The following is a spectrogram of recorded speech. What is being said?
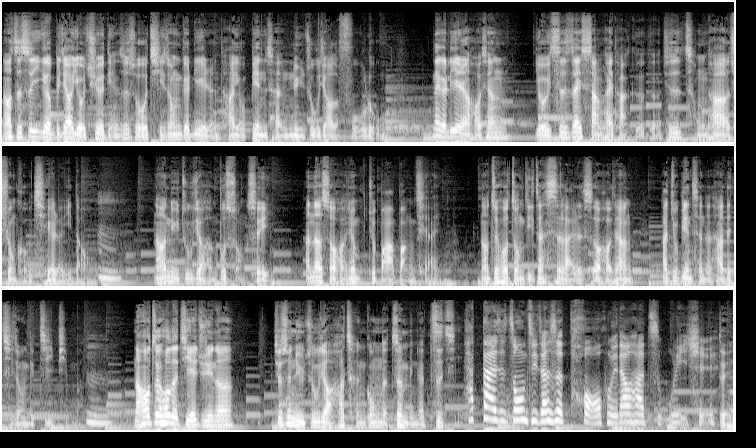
然后只是一个比较有趣的点是说，其中一个猎人他有变成女主角的俘虏，那个猎人好像有一次在伤害他哥哥，就是从他的胸口切了一刀，嗯，然后女主角很不爽，所以。他那时候好像就把他绑起来，然后最后终极战士来的时候，好像他就变成了他的其中一个祭品嘛。嗯，然后最后的结局呢，就是女主角她成功的证明了自己，她带着终极战士的头回到她族里去。对，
